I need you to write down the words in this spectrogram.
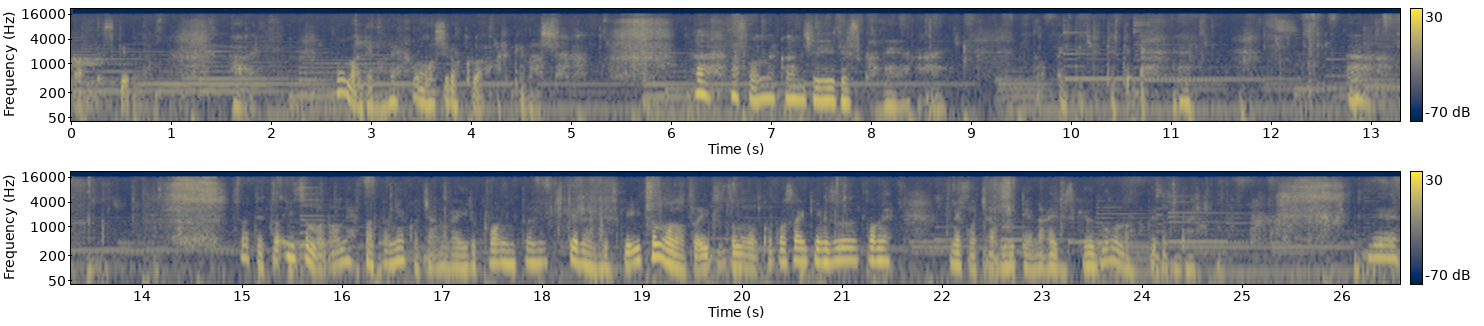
たんですけれど。はい。まあでもね、面白くは歩けましたが。はあ、まあそんな感じですかね。さてと、いつものね、また猫ちゃんがいるポイントに来てるんですけど、いつものと言いつつも、ここ最近ずっとね、猫ちゃん見てないですけど、どうなってるんだろう。で、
